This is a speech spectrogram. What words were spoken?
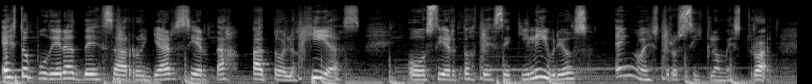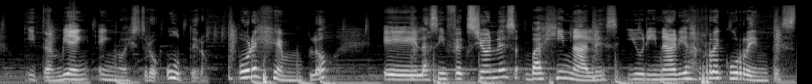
esto pudiera desarrollar ciertas patologías o ciertos desequilibrios en nuestro ciclo menstrual y también en nuestro útero. Por ejemplo, eh, las infecciones vaginales y urinarias recurrentes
